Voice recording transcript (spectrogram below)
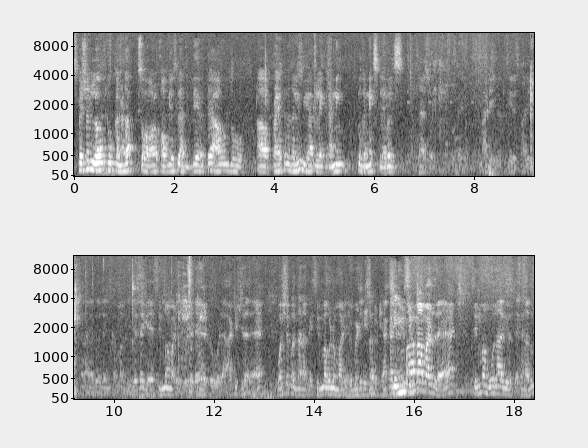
special love to Kannada so obviously ಅದು ಇದ್ದೇ ಇರುತ್ತೆ. ಆ ಒಂದು ಪ್ರಯತ್ನದಲ್ಲಿ we are like running to the next levels ಮಾಡಿ ವೆಬ್ ಸೀರೀಸ್ ಮಾಡಿ ಚೆನ್ನಾಗಿ ಅದೆಲ್ಲ ಇನ್ಕಮ್ ಆಗಲಿ ಜೊತೆಗೆ ಸಿನಿಮಾ ಮಾಡಿ ಒಳ್ಳೆ ಡೈರೆಕ್ಟರ್ ಒಳ್ಳೆ ಆರ್ಟಿಸ್ಟ್ ಇದ್ದಾರೆ ವರ್ಷಕ್ಕೊಂದು ನಾಲ್ಕೈದು ಸಿನಿಮಾಗಳನ್ನು ಮಾಡಿ ಯಾಕಂದ್ರೆ ಸಿನಿಮಾ- ಸಿನಿಮಾ ಮಾಡಿದ್ರೆ ಸಿನಿಮಾ ಮೂಲ ಆಗಿರುತ್ತೆ. ಯಾಕಂದ್ರೆ ಅದು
